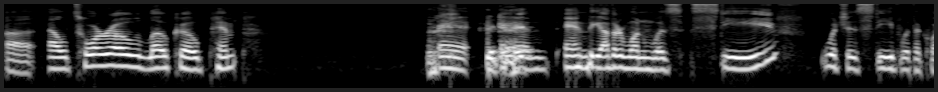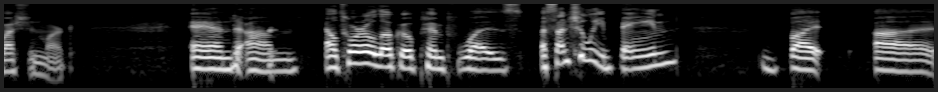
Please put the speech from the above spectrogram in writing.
uh, El Toro Loco Pimp, and, Okay. and and the other one was Steve, which is Steve with a question mark, and um, El Toro Loco Pimp was essentially Bane, but uh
